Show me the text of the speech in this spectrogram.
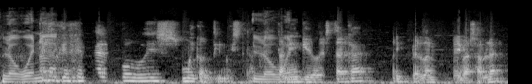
Lo bueno es que en general el juego es muy continuista. También quiero destacar, ay, perdón, ¿me ibas a hablar?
